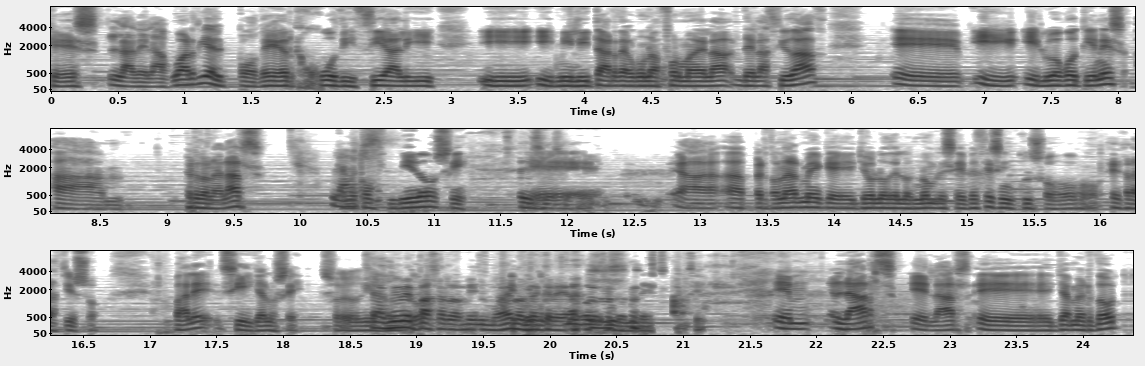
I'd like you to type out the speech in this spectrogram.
que es la de la guardia, el poder judicial y, militar de alguna forma de la, de la ciudad. Eh, y, luego tienes a. Perdona, Lars. Lars. Me he confundido, sí. Eh, a, perdonarme que yo lo de los nombres hay veces incluso es gracioso. ¿Vale? Sí, ya lo sé. a mí me pasa lo mismo, ¿eh? no te creas. Em, Lars, eh, Lars eh, Jammerdot,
